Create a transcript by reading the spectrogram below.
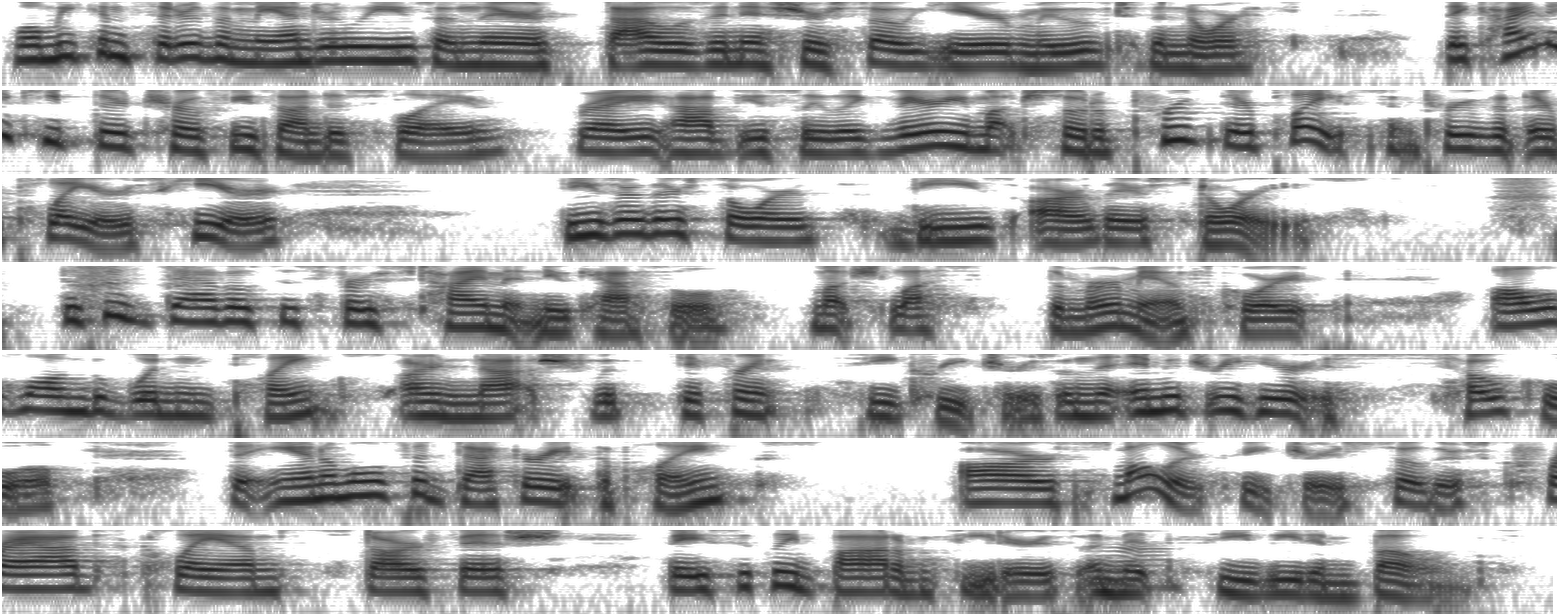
When we consider the Manderleys and their thousand-ish or so year move to the north, they kind of keep their trophies on display, right? Obviously, like very much so to prove their place and prove that they're players here. These are their swords, these are their stories. This is Davos's first time at Newcastle, much less the Merman's Court. All along the wooden planks are notched with different sea creatures, and the imagery here is so cool. The animals that decorate the planks are smaller creatures, so there's crabs, clams, starfish, basically bottom feeders amidst uh-huh. seaweed and bones.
